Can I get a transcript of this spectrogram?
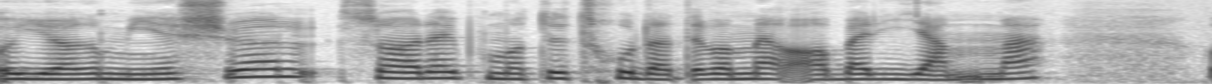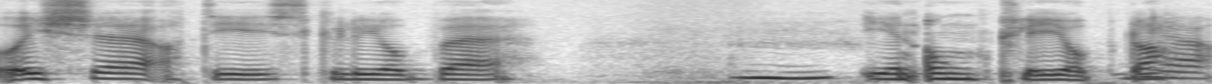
og gjøre mye sjøl, så hadde jeg på en måte trodd at det var mer arbeid hjemme, og ikke at de skulle jobbe i en ordentlig jobb, da. Ja.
